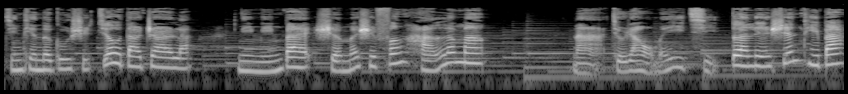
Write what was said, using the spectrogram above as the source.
今天的故事就到这儿了。你明白什么是风寒了吗？那就让我们一起锻炼身体吧。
